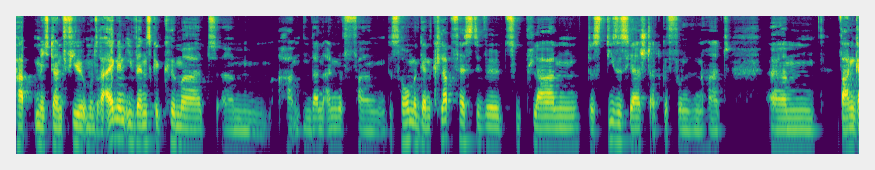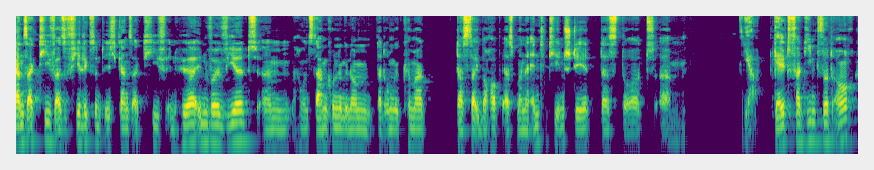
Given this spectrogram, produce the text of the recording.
hab mich dann viel um unsere eigenen Events gekümmert, ähm, haben dann angefangen, das Home Again Club Festival zu planen, das dieses Jahr stattgefunden hat. Ähm, waren ganz aktiv, also Felix und ich ganz aktiv in Hör involviert, ähm, haben uns da im Grunde genommen darum gekümmert, dass da überhaupt erstmal eine Entity entsteht, dass dort ähm, ja, Geld verdient wird auch,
